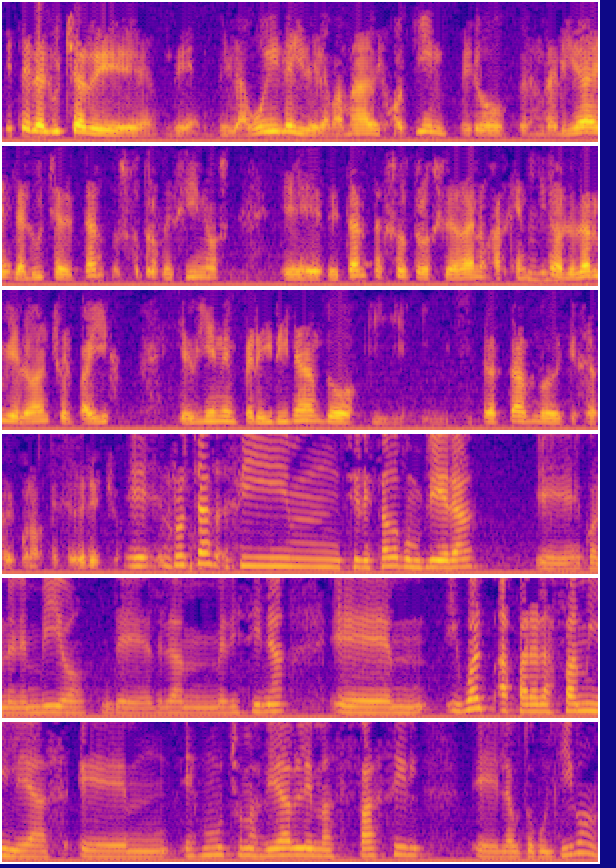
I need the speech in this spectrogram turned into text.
Esta es la lucha de, de, la abuela y de la mamá de Joaquín, pero, pero en realidad es la lucha de tantos otros vecinos, eh, de tantos otros ciudadanos argentinos a lo largo y a lo ancho del país que vienen peregrinando y, tratando de que se reconozca ese derecho. Eh, Rochas, si, mm, si el Estado cumpliera eh, con el envío de, la medicina. Eh, igual para las familias, eh, ¿es mucho más viable, más fácil el autocultivo?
